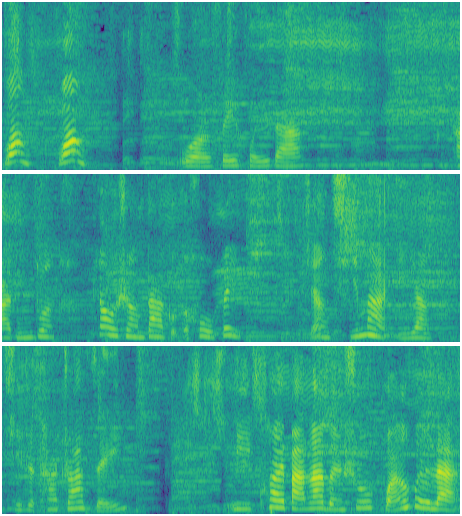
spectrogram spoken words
汪汪。沃尔菲回答：“帕丁顿跳上大狗的后背，像骑马一样骑着它抓贼。你快把那本书还回来！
